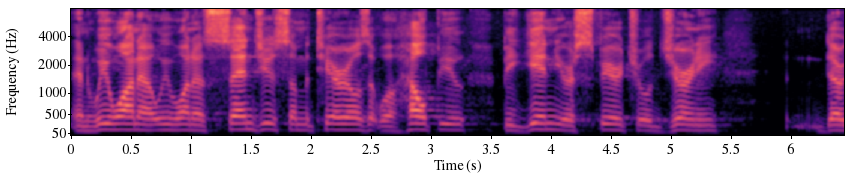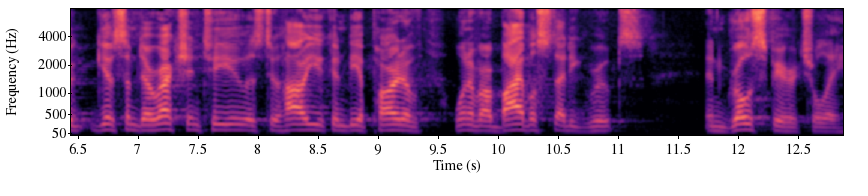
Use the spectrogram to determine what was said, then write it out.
And we want to we wanna send you some materials that will help you begin your spiritual journey, give some direction to you as to how you can be a part of one of our Bible study groups and grow spiritually.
